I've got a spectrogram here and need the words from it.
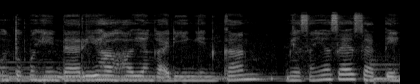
untuk menghindari hal-hal yang gak diinginkan, biasanya saya setting.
